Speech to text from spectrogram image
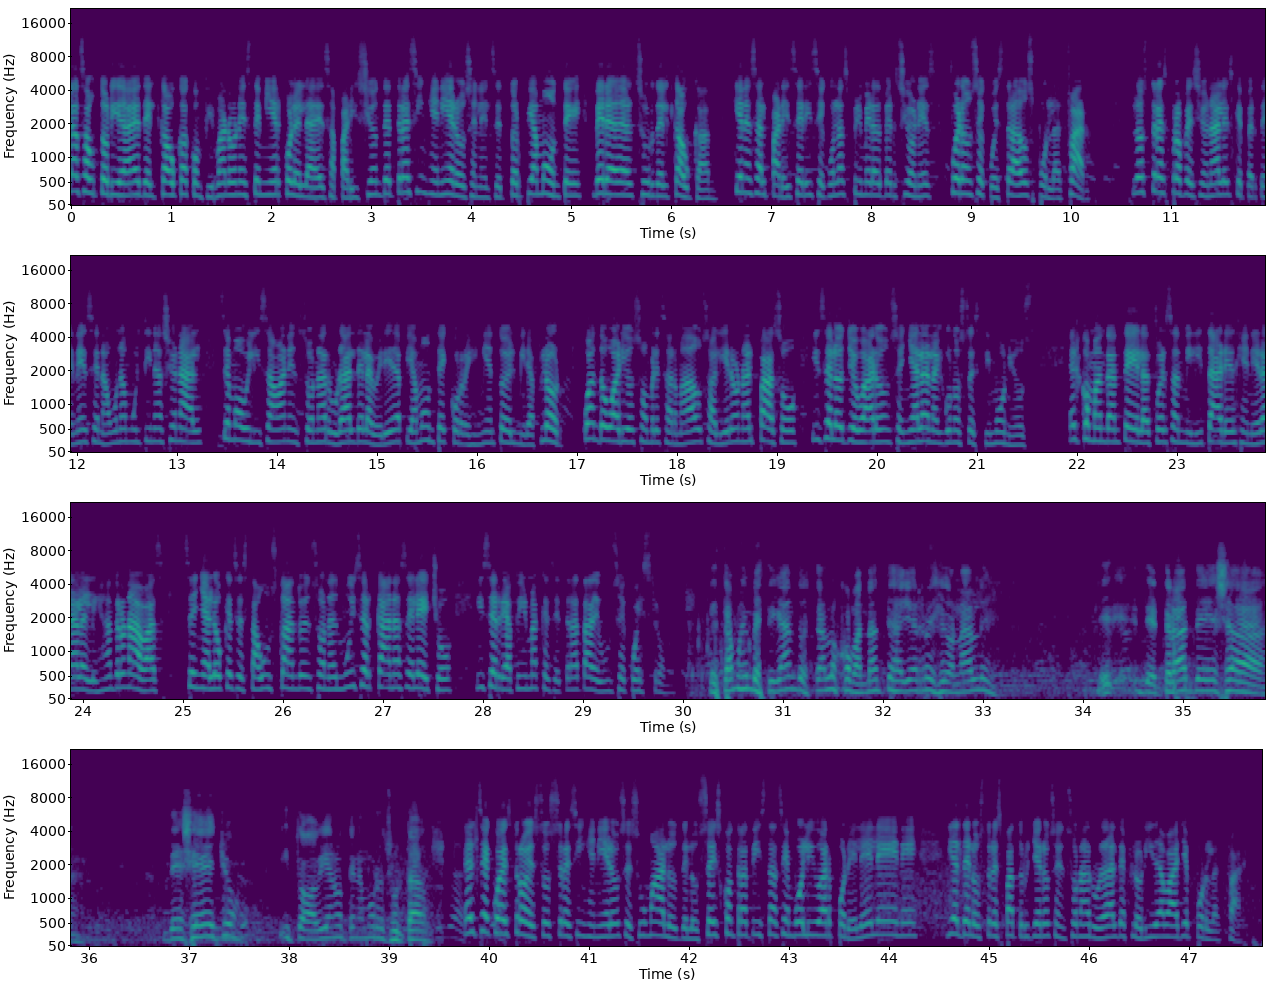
Las autoridades del Cauca confirmaron este miércoles la desaparición de tres ingenieros en el sector Piamonte, vereda del sur del Cauca, quienes al parecer y según las primeras versiones fueron secuestrados por las FARC. Los tres profesionales que pertenecen a una multinacional se movilizaban en zona rural de la vereda Piamonte, corregimiento del Miraflor, cuando varios hombres armados salieron al paso y se los llevaron, señalan algunos testimonios. El comandante de las fuerzas militares, general Alejandro Navas, señaló que se está buscando en zonas muy cercanas el hecho y se reafirma que se trata de un secuestro. Estamos investigando, están los comandantes allá regionales eh, detrás de, de ese hecho y todavía no tenemos resultados. El secuestro de estos tres ingenieros se suma a los de los seis contratistas en Bolívar por el ELN y el de los tres patrulleros en zona rural de Florida Valle por las FARC.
